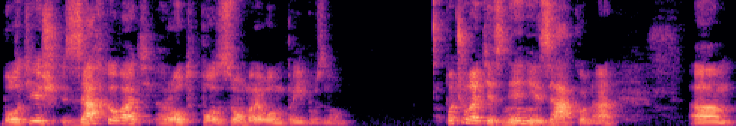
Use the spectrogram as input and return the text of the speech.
bolo tiež zachovať rod po zomrelom príbuznom. Počúvajte znenie zákona, um,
